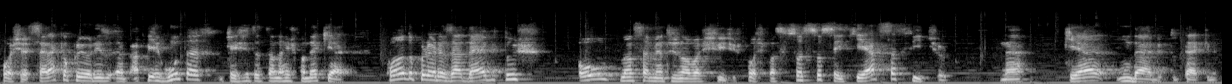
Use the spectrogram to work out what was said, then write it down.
poxa, será que eu priorizo? A pergunta que a gente está tentando responder aqui é: quando priorizar débitos ou lançamento de novas features? Poxa, se eu sei que essa feature, né, que é um débito técnico,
